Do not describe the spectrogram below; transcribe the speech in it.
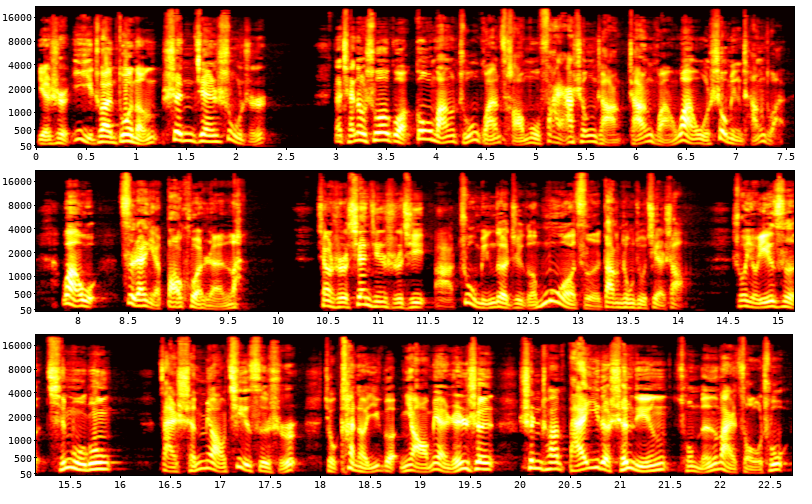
也是一专多能，身兼数职。那前头说过，勾芒主管草木发芽生长，掌管万物寿命长短，万物自然也包括人了。像是先秦时期啊，著名的这个墨子当中就介绍说，有一次秦穆公在神庙祭祀时，就看到一个鸟面人身、身穿白衣的神灵从门外走出，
